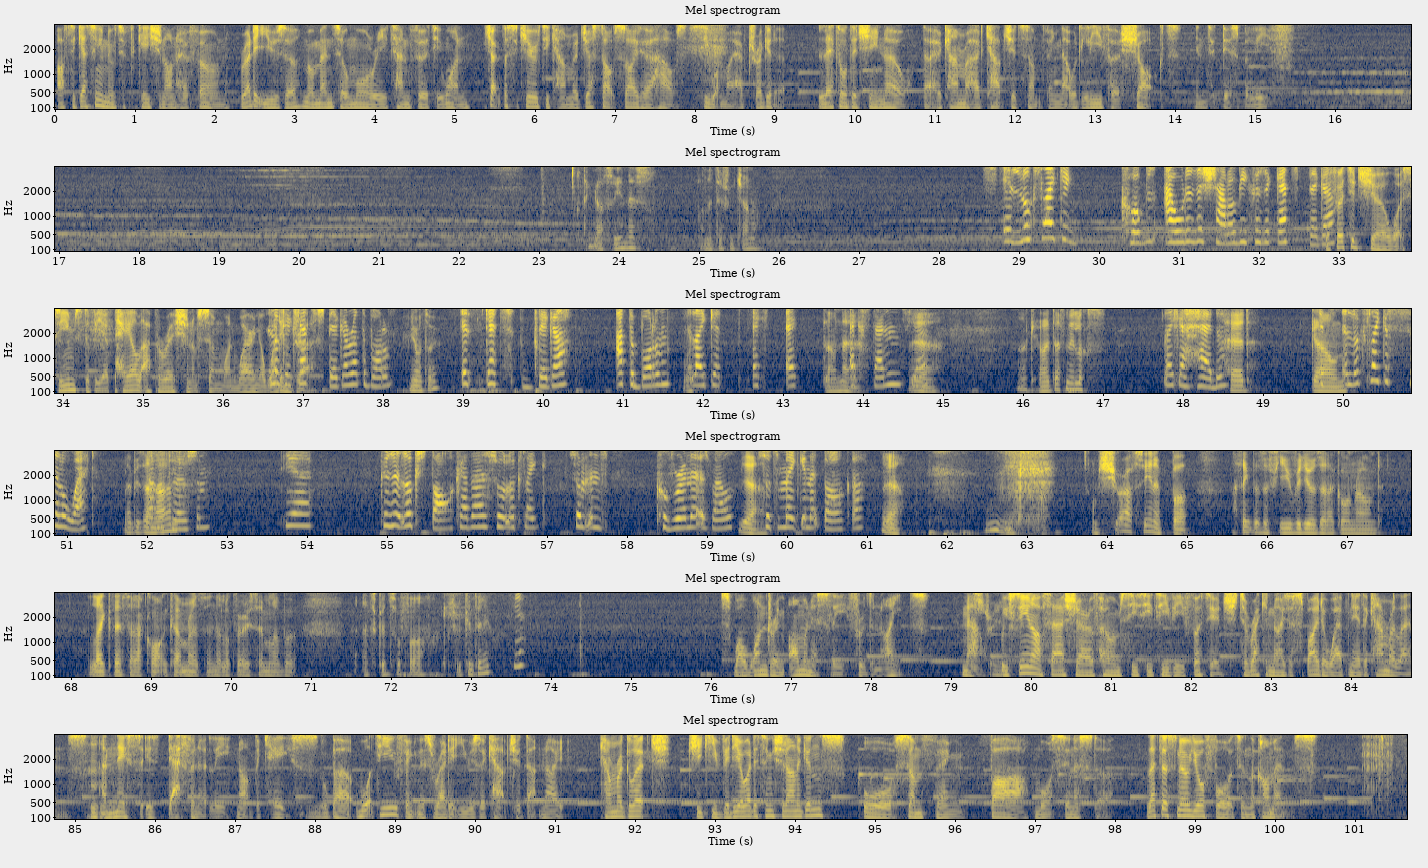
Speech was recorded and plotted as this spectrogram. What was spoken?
After getting a notification on her phone, Reddit user Memento Mori 1031 checked the security camera just outside her house to see what might have triggered it. Little did she know that her camera had captured something that would leave her shocked into disbelief. I think I've seen this on a different channel. It looks like it comes out of the shadow because it gets bigger. The footage show what seems to be a pale apparition of someone wearing a Look, wedding it gets bigger at the bottom. You know what sorry? It gets bigger at the bottom, What? like it ex- ex- Down there. extends, yeah. yeah. Okay, well, it definitely looks like a head. head, It's, gown. it looks like a silhouette maybe it's a of a person. Yeah, because it looks darker there, so it looks like something's covering it as well. Yeah. So it's making it darker. Yeah. Hmm. I'm sure I've seen it, but I think there's a few videos that are going around like this that are caught on cameras and they look very similar, but that's good so far. Should we continue? Yeah. While wandering ominously through the night. Now, Strange. we've seen our fair share of home CCTV footage to recognize a spider web near the camera lens, and this is definitely not the case. Nope. But what do you think this Reddit user captured that night? Camera glitch, cheeky video editing shenanigans, or something far more sinister? Let us know your thoughts in the comments.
